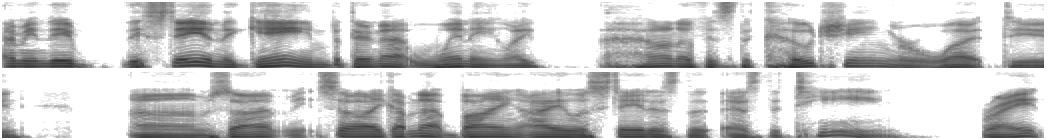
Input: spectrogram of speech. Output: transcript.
I mean, they they stay in the game, but they're not winning. Like I don't know if it's the coaching or what, dude. Um, so I so like I'm not buying Iowa State as the as the team, right?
